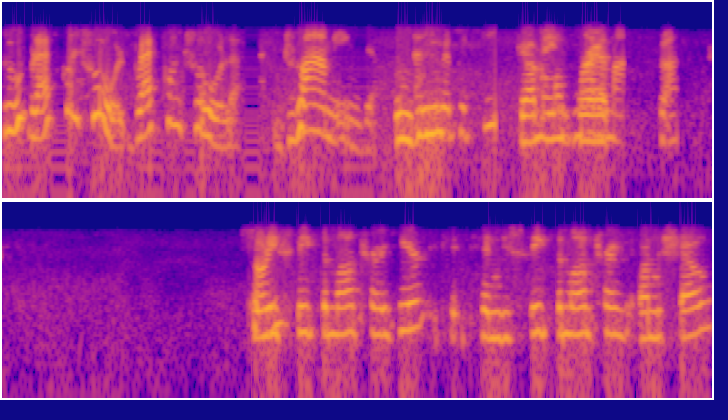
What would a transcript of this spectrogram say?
through breath control, breath control, drumming mm-hmm. and repetition drumming, of breath. mantra Sorry, you speak the mantra here? Can you speak the mantra on the show,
